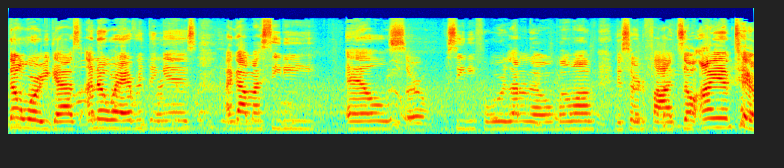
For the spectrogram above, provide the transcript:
Don't worry, guys. I know where everything is. I got my CDLs or CD4s. I don't know. My mom is certified, so I am too.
